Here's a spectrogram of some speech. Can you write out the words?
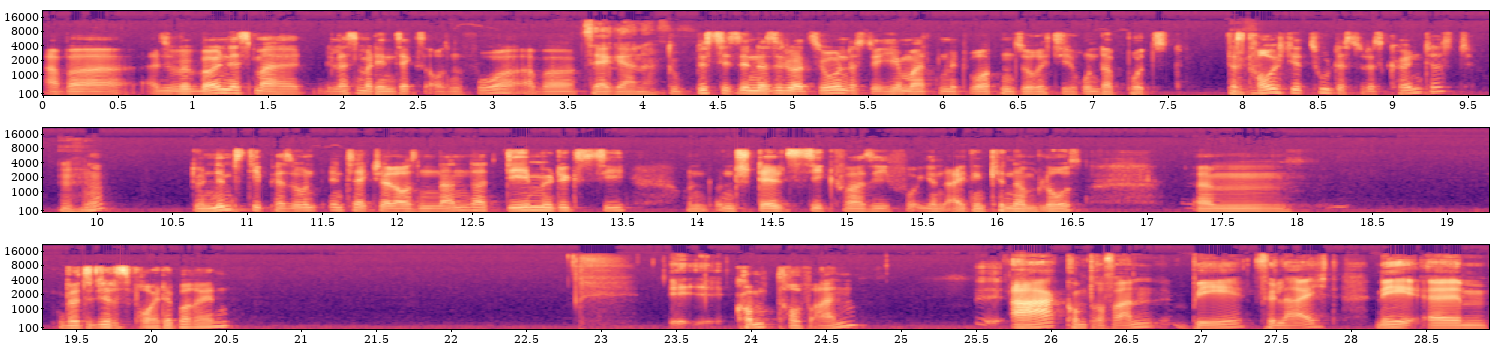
aber also wir wollen jetzt mal, wir lassen mal den Sex außen vor, aber Sehr gerne. du bist jetzt in der Situation, dass du jemanden mit Worten so richtig runterputzt. Das traue ich dir zu, dass du das könntest. Mhm. Ne? Du nimmst die Person intellektuell auseinander, demütigst sie und, und stellst sie quasi vor ihren eigenen Kindern bloß. Ähm, würde dir das Freude bereiten? Äh, Kommt drauf an. A, kommt drauf an. B, vielleicht. Nee, ähm,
